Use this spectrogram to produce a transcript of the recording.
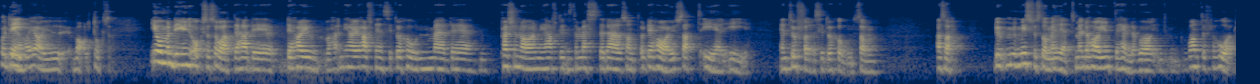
Och det har jag ju valt också. Jo men det är ju också så att det hade, det har ju, ni har ju haft en situation med eh, personal, ni har haft lite semester där och sånt och det har ju satt er i en tuffare situation som, alltså, du missförstår mig rätt men det har ju inte heller varit, var inte för hård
